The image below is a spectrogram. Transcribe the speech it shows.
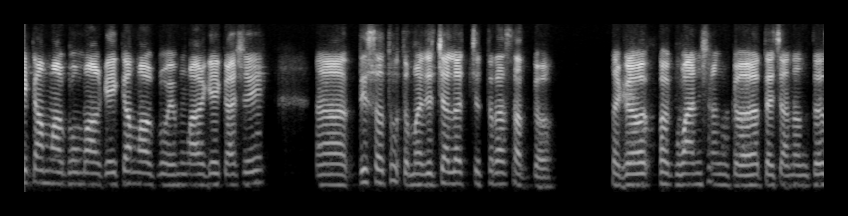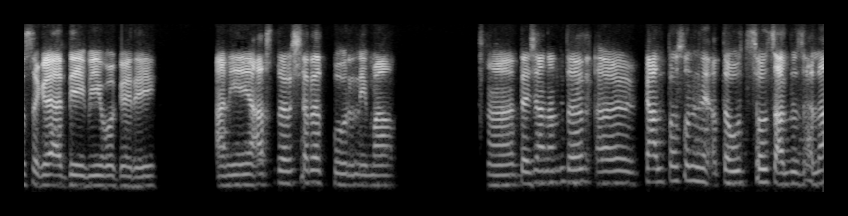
एका मागोमाग, एका मागोमाग एक असे दिसत होतं म्हणजे चलचित्रासारखं. सगळं भगवान शंकर, त्याच्यानंतर सगळ्या देवी वगैरे आणि आज तर शरद पौर्णिमा. त्याच्यानंतर कालपासून आता उत्सव चालू झाला.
